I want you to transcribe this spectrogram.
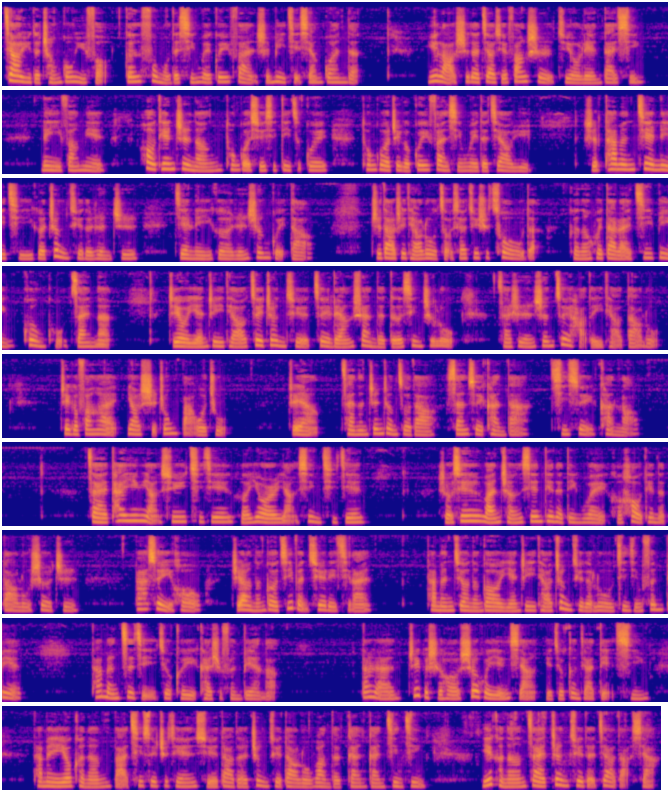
教育的成功与否，跟父母的行为规范是密切相关的，与老师的教学方式具有连带性。另一方面，后天智能通过学习《弟子规》，通过这个规范行为的教育，使他们建立起一个正确的认知。建立一个人生轨道，知道这条路走下去是错误的，可能会带来疾病、困苦、灾难。只有沿着一条最正确、最良善的德性之路，才是人生最好的一条道路。这个方案要始终把握住，这样才能真正做到三岁看大，七岁看老。在胎婴养虚期间和幼儿养性期间，首先完成先天的定位和后天的道路设置。八岁以后，只要能够基本确立起来，他们就能够沿着一条正确的路进行分辨。他们自己就可以开始分辨了。当然，这个时候社会影响也就更加典型。他们也有可能把七岁之前学到的正确道路忘得干干净净，也可能在正确的教导下，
